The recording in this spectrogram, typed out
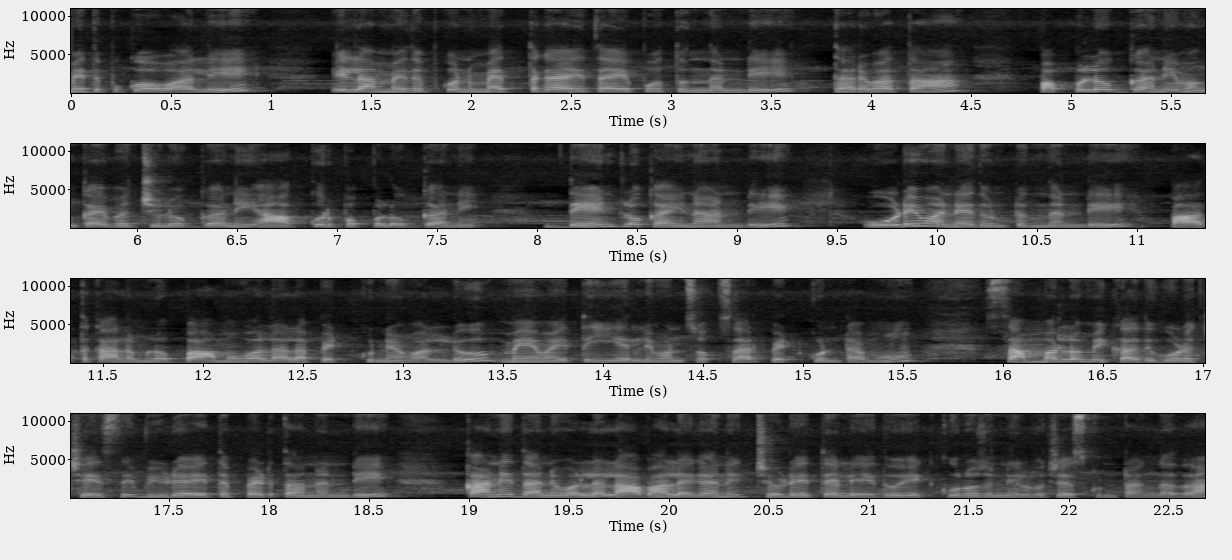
మెదుపుకోవాలి. ఇలా మెదుపుకొని మెత్తగా అయితే అయిపోతుందండి. తర్వాత పప్పులోకి కానీ వంకాయ బజ్జీలోకి కానీ ఆకుకూర పప్పులోకి కానీ దేంట్లోకైనా అండి ఓడియం అనేది ఉంటుందండి. పాతకాలంలో బామ్మ వాళ్ళు అలా పెట్టుకునే వాళ్ళు మేమైతే ఇయర్లీ వన్స్ ఒకసారి పెట్టుకుంటాము. సమ్మర్లో మీకు అది కూడా చేసి వీడియో అయితే పెడతానండి. కానీ దానివల్ల లాభాలే కానీ చెడైతే లేదు. ఎక్కువ రోజు నిల్వ చేసుకుంటాం కదా.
